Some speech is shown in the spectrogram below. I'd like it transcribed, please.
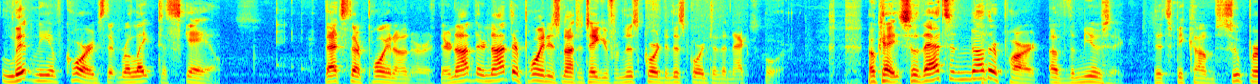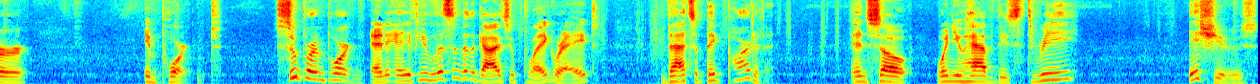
litany of chords that relate to scales. That's their point on earth. They're not. They're not. Their point is not to take you from this chord to this chord to the next chord. Okay, so that's another part of the music that's become super important. Super important. And, and if you listen to the guys who play great, that's a big part of it. And so when you have these three issues,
